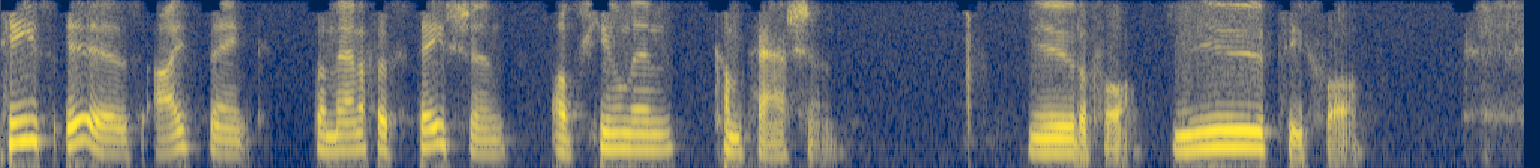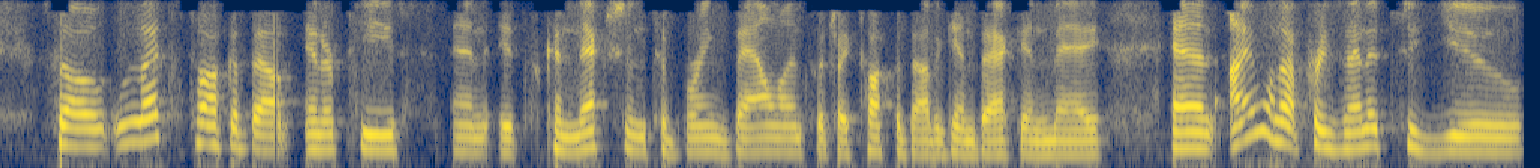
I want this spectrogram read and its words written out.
Peace is, I think, the manifestation of human compassion. Beautiful, beautiful. So let's talk about inner peace and its connection to bring balance, which I talked about again back in May. And I want to present it to you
